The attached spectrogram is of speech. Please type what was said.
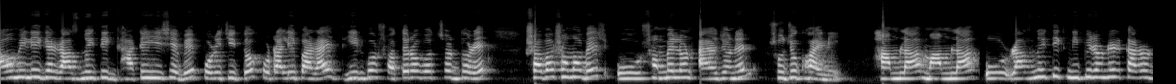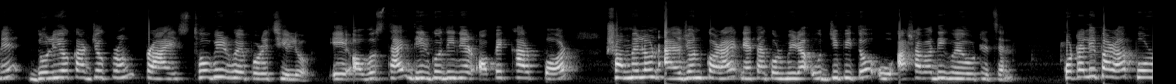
আওয়ামী লীগের রাজনৈতিক ঘাঁটি হিসেবে পরিচিত কোটালীপাড়ায় দীর্ঘ সতেরো বছর ধরে সভা সমাবেশ ও সম্মেলন আয়োজনের সুযোগ হয়নি। হামলা, মামলা ও রাজনৈতিক নিপীড়নের কারণে দলীয় কার্যক্রম প্রায় স্থবির হয়ে পড়েছিল। এ অবস্থায় দীর্ঘদিনের অপেক্ষার পর সম্মেলন আয়োজন করায় নেতাকর্মীরা উজ্জীবিত ও আশাবাদী হয়ে উঠেছেন। কোটালীপাড়া পৌর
